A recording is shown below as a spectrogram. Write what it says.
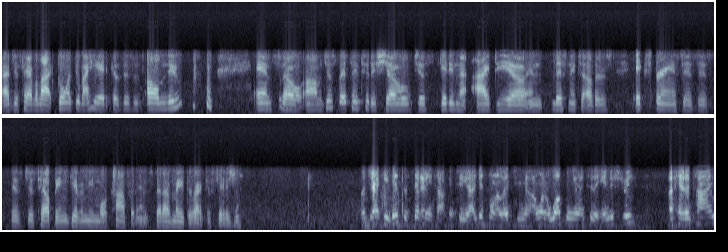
I just have a lot going through my head because this is all new. and so um, just listening to the show, just getting the idea and listening to others' experiences is, is just helping, giving me more confidence that I've made the right decision. Well, Jackie, this is Tiffany talking to you. I just want to let you know, I want to welcome you into the industry ahead of time.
